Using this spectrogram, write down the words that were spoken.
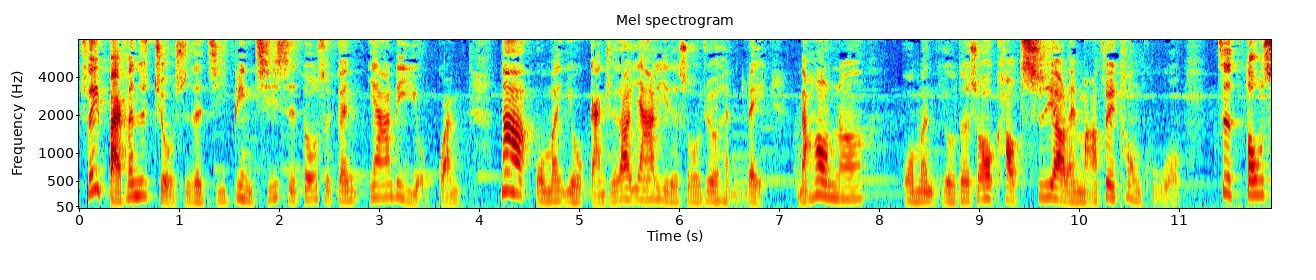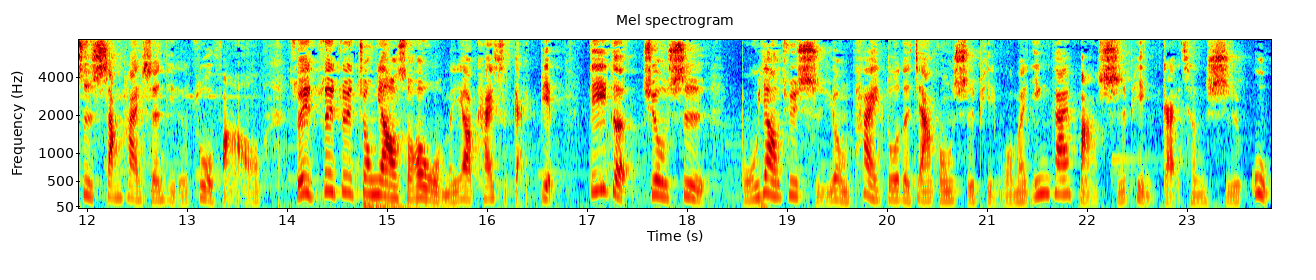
所以百分之九十的疾病其实都是跟压力有关。那我们有感觉到压力的时候就会很累，然后呢，我们有的时候靠吃药来麻醉痛苦哦，这都是伤害身体的做法哦。所以最最重要的时候，我们要开始改变。第一个就是。不要去使用太多的加工食品，我们应该把食品改成食物，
